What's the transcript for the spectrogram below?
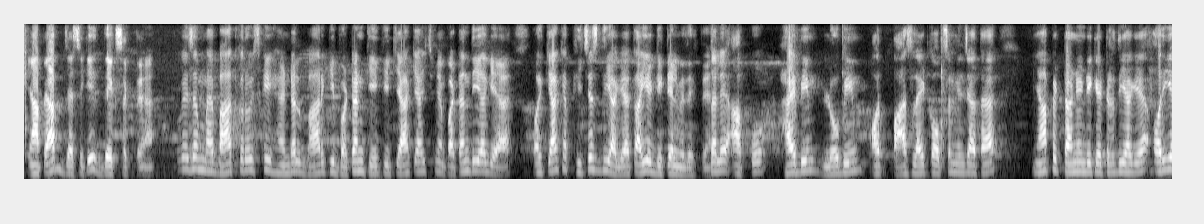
यहाँ पे आप जैसे कि देख सकते हैं। तो जब मैं बात करूँ इसकी हैंडल बार की बटन की, कि क्या क्या इसमें बटन दिया गया है और क्या क्या फीचर्स दिया गया है तो आइए डिटेल में देखते हैं। पहले आपको हाई बीम लो बीम और पास लाइट का ऑप्शन मिल जाता है। यहाँ पे टर्न इंडिकेटर दिया गया और ये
